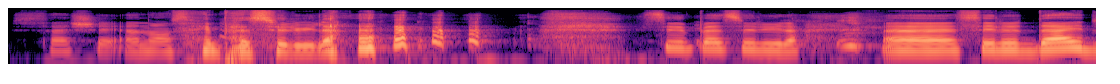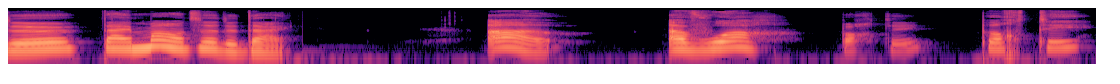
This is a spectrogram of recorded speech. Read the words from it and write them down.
Sachet. Ah non, c'est pas celui-là. c'est pas celui-là. Euh, c'est le dai de Zi de dai. Ah, avoir, Porter. porter.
